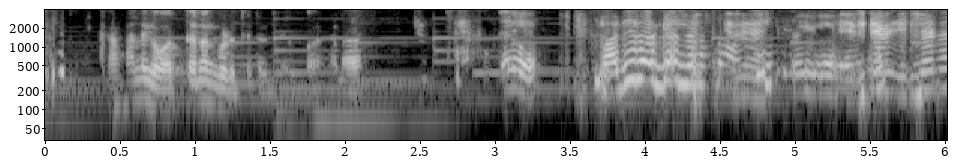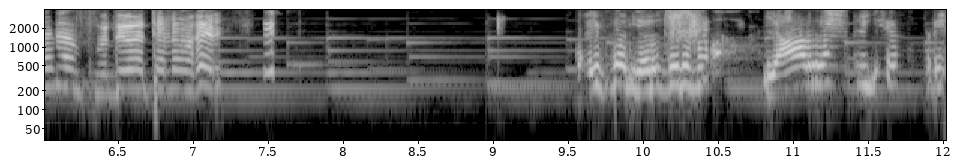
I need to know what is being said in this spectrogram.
காலுக்கு ஒத்தனம் கொடுத்துட்டு இருந்திருப்பாங்கடா மடியில உட்காந்து இது புது இருக்கு. வைப்பர் யாரா அப்படி.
